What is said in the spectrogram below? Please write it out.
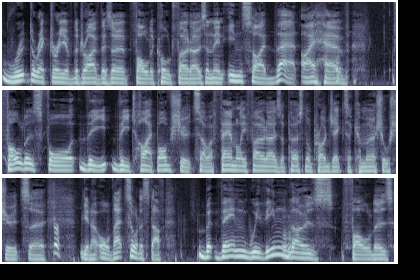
root directory of the drive, there's a folder called photos. And then inside that, I have folders for the the type of shoot so a family photos a personal projects a commercial shoots sure. you know all that sort of stuff but then within mm-hmm. those folders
